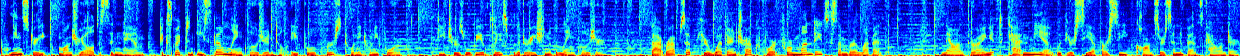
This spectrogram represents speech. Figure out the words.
Queen Street, Montreal to Sydenham expect an eastbound lane closure until April 1st, 2024. Detours will be in place for the duration of the lane closure. That wraps up your weather and traffic report for Monday, December 11th. Now I'm throwing it to Kat and Mia with your CFRC concerts and events calendar.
